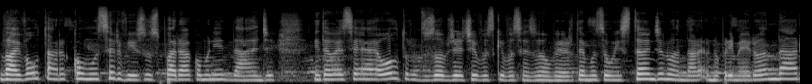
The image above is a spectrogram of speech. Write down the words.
vai voltar como serviços para a comunidade. Então esse é outro dos objetivos que vocês vão ver. Temos um stand no, andar, no primeiro andar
